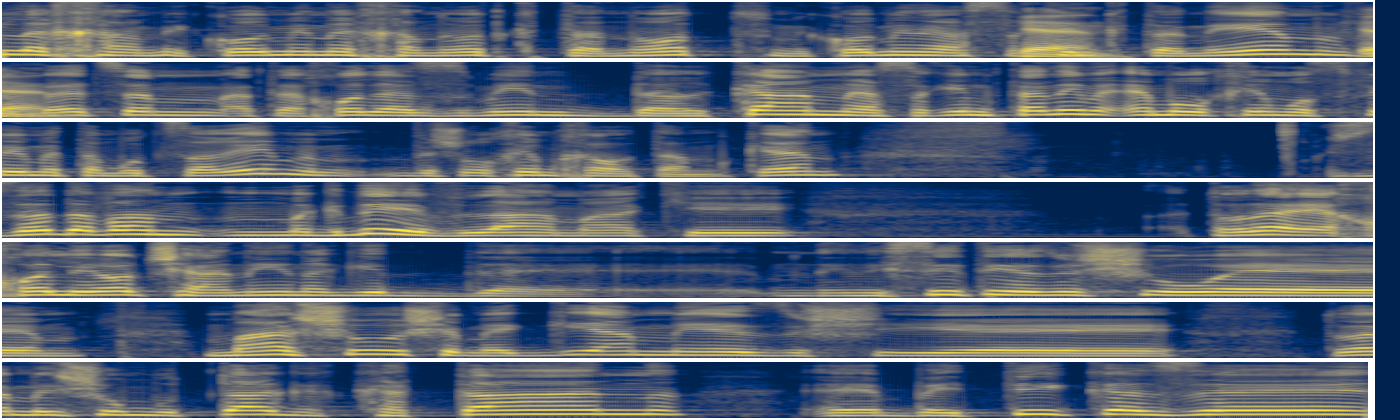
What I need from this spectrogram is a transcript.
לך מכל מיני חנויות קטנות, מכל מיני עסקים כן, קטנים, כן. ובעצם אתה יכול להזמין דרכם מעסקים קטנים, הם הולכים, אוספים את המוצרים ושולחים לך אותם, כן? שזה דבר מגניב, למה? כי... אתה יודע, יכול להיות שאני נגיד, אה, ניסיתי איזשהו אה, משהו שמגיע מאיזושהי, אה, אתה יודע, מאיזשהו מותג קטן, אה, ביתי כזה,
